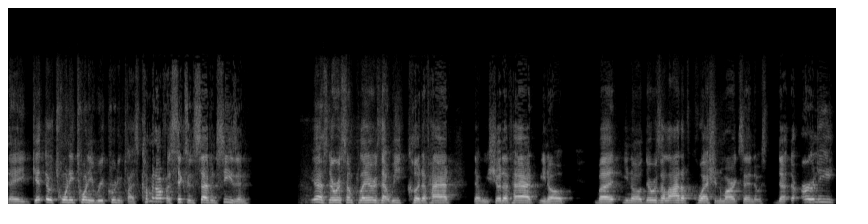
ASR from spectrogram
they get their 2020 recruiting class coming off a six and seven season. Yes, there were some players that we could have had that we should have had, you know, but you know there was a lot of question marks, and it was the, the early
